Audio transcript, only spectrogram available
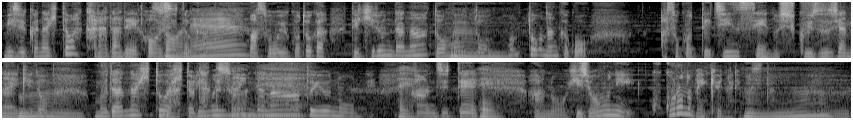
未熟な人は体で奉仕とか、ね。まあ、そういうことができるんだなと思うと、うん。本当なんかこうあそこって人生の縮図じゃないけど、うん。無駄な人は一人もいないんだなというのを、ね。ええ。感じて、ええ。あの非常に心の勉強になりました。うん。うん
